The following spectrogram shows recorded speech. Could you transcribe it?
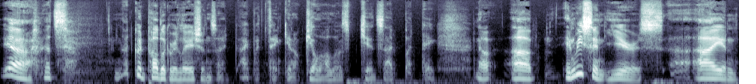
Yeah, that's not good public relations. I I would think you know kill all those kids. I, but they now uh, in recent years, I and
